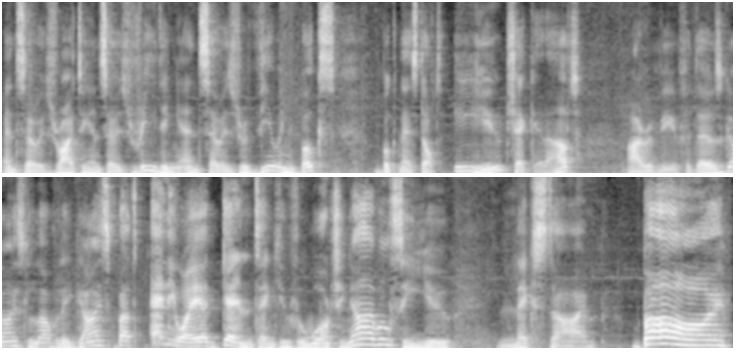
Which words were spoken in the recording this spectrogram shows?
and so is writing, and so is reading, and so is reviewing books, booknest.eu, check it out. I review for those guys, lovely guys. But anyway, again, thank you for watching. I will see you next time. Bye!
